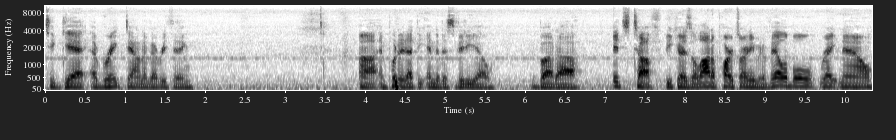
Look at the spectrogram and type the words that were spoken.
to get a breakdown of everything uh, and put it at the end of this video. But uh, it's tough because a lot of parts aren't even available right now.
